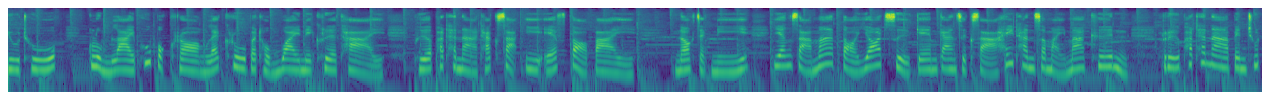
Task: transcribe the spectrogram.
YouTube กลุ่มไลน์ผู้ปกครองและครูปฐมวัยในเครือข่าย เพื่อพัฒนาทักษะ EF ต่อไป นอกจากนี้ยังสามารถต่อยอดสื่อเกมการศึกษาให้ทันสมัยมากขึ้น หรือพัฒนาเป็นชุด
